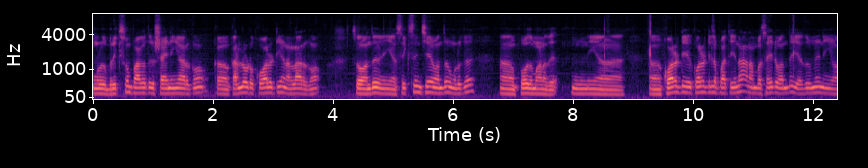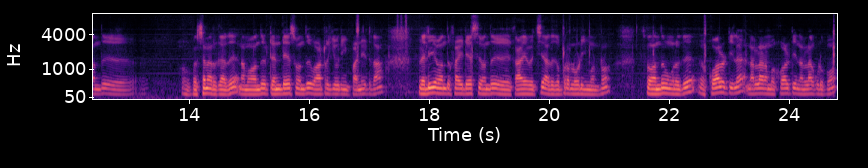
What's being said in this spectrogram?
உங்களுக்கு பிரிக்ஸும் பார்க்கறதுக்கு ஷைனிங்காக இருக்கும். க கல்லோட குவாலிட்டியும் நல்லாயிருக்கும் ஸோ வந்து நீங்கள் சிக்ஸ் இன்ச்சே வந்து உங்களுக்கு போதுமானது. நீங்கள் குவாலிட்டி குவாலிட்டியில் பார்த்தீங்கன்னா நம்ம சைடு வந்து எதுவுமே நீங்கள் வந்து பிரச்சனை இருக்காது. நம்ம வந்து டென் டேஸ் வந்து வாட்டர் க்யூரிங் பண்ணிட்டு தான் வெளியே வந்து ஃபைவ் டேஸ் வந்து காய வச்சு அதுக்கப்புறம் லோடிங் பண்ணுறோம் ஸோ வந்து உங்களுக்கு குவாலிட்டியில் நல்லா நம்ம குவாலிட்டி நல்லா கொடுப்போம்.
